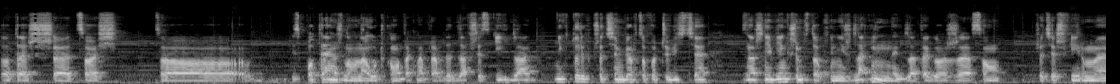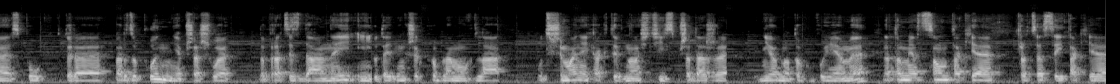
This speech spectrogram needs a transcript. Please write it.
to też e, coś, co jest potężną nauczką tak naprawdę dla wszystkich. Dla niektórych przedsiębiorców oczywiście w znacznie większym stopniu niż dla innych, dlatego że są przecież firmy, spółki, które bardzo płynnie przeszły do pracy zdalnej i tutaj większych problemów dla utrzymania ich aktywności, sprzedaży nie odnotowujemy. Natomiast są takie procesy i takie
